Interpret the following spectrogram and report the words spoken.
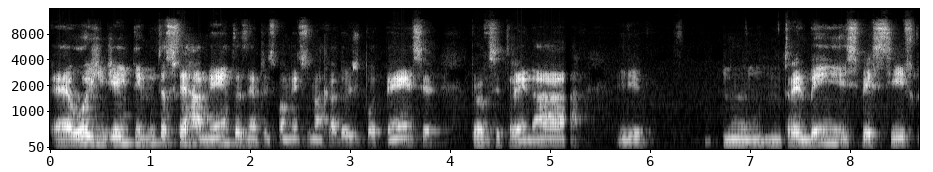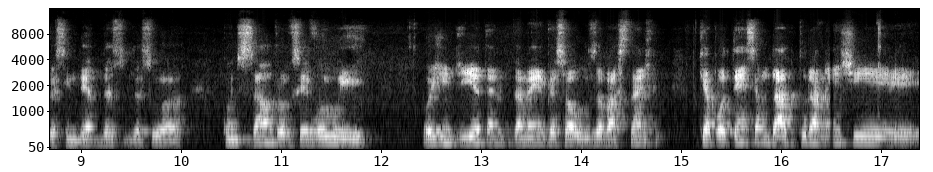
é, hoje em dia a gente tem muitas ferramentas, né, principalmente os marcadores de potência, para você treinar e num, um treino bem específico, assim, dentro da, da sua condição, para você evoluir. Hoje em dia também o pessoal usa bastante, porque a potência é um dado puramente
